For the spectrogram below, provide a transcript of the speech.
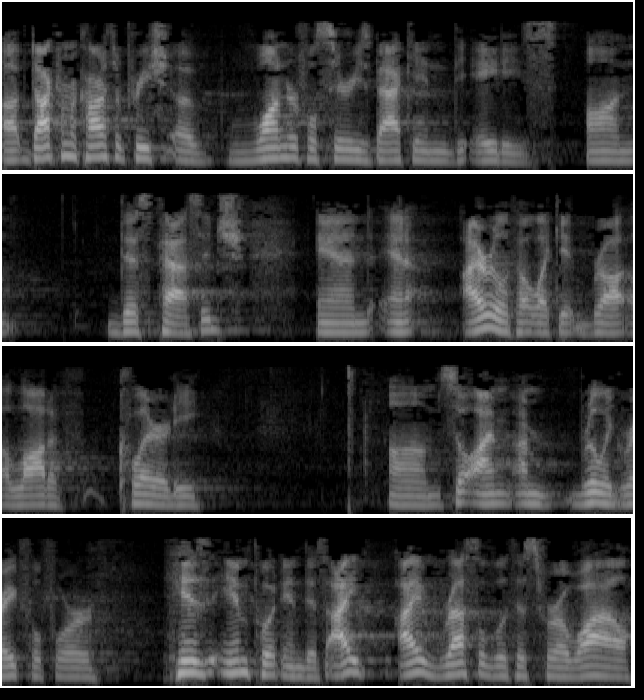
Uh, Dr. MacArthur preached a wonderful series back in the 80s on this passage, and and I really felt like it brought a lot of clarity. Um, so I'm I'm really grateful for his input in this. I I wrestled with this for a while.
